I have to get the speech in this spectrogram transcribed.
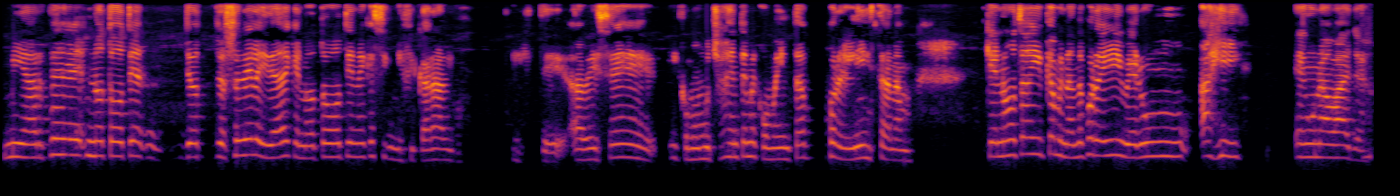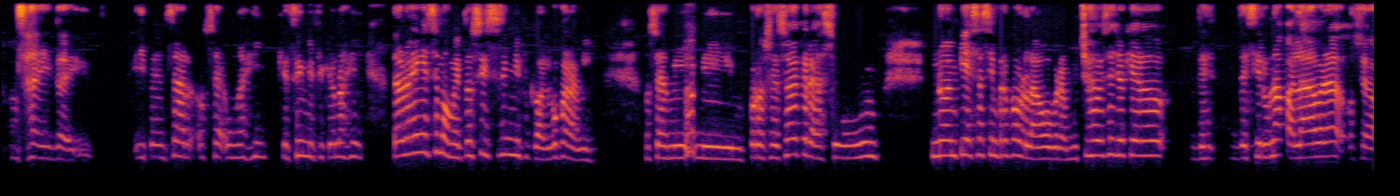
mi arte no todo yo, yo soy de la idea de que no todo tiene que significar algo. Este, a veces, y como mucha gente me comenta por el Instagram, que no están ir caminando por ahí y ver un ají en una valla, o sea, y pensar, o sea, un ají, ¿qué significa un ají? Tal vez en ese momento sí significó algo para mí. O sea, mi, ah. mi proceso de creación no empieza siempre por la obra. Muchas veces yo quiero decir una palabra, o sea,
